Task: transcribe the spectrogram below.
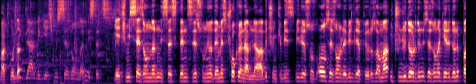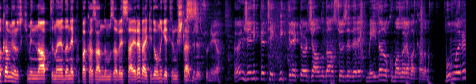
Bak burada ligler ve geçmiş sezonların istatistikleri geçmiş sezonların istatistiklerini size sunuyor demesi çok önemli abi. Çünkü biz biliyorsunuz 10 sezon rebuild yapıyoruz ama 3. 4. sezona geri dönüp bakamıyoruz kimin ne yaptığına ya da ne kupa kazandığımıza vesaire. Belki de onu getirmişlerdir. size sunuyor. Öncelikle teknik direktör canlıdan söz ederek meydan okumalara bakalım. Bunları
